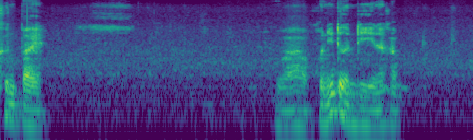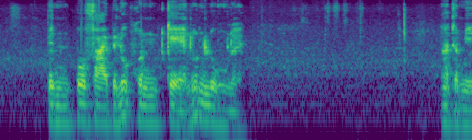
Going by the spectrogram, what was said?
ขึ้นไป ว้าว คนนี้เดินดีนะครับ เป็นโปรไฟล์เป็นรูปคนแก่รุ่นลุงเลย น่าจะมี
